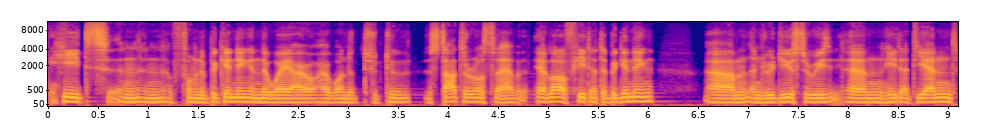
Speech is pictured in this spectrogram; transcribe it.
heat in, in, from the beginning in the way I, I wanted to, to start the roast to have a lot of heat at the beginning um, and reduce the re- um, heat at the end.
